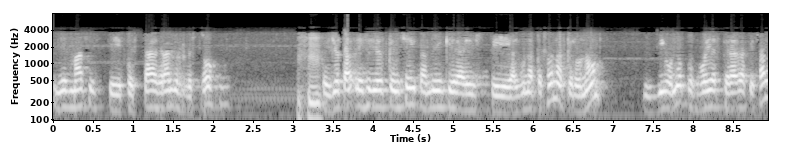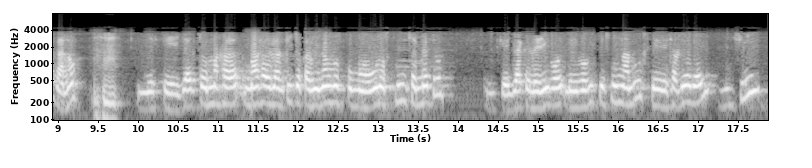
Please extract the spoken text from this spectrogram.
y es más, este, pues está grande el restrojo. Pues yo, yo pensé también que era, este, alguna persona, pero no. Y digo, no, pues voy a esperar a que salga, ¿no? Y este, ya entonces más, a- más adelantito caminamos como unos 15 metros y que ya que le digo, le digo, ¿viste? Es una luz que salió de ahí. Y sí,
